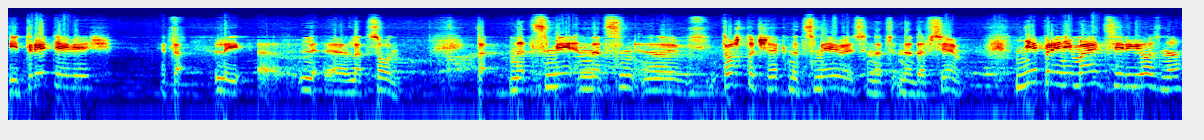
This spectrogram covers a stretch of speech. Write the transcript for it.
И третья вещь, это ли, э, Надсме, надсме, э, то, что человек надсмеивается над, над всем, не принимает серьезно,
